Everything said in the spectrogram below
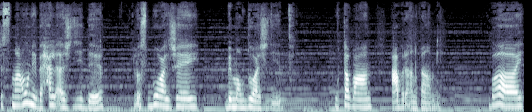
تسمعوني بحلقة جديدة الأسبوع الجاي بموضوع جديد. وطبعا عبر أنغامي. باي!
